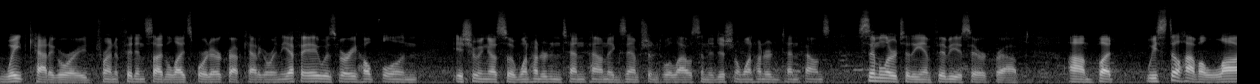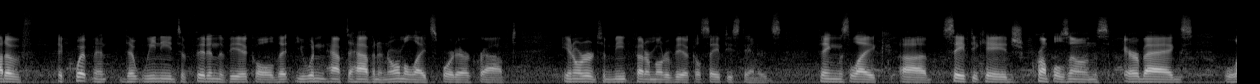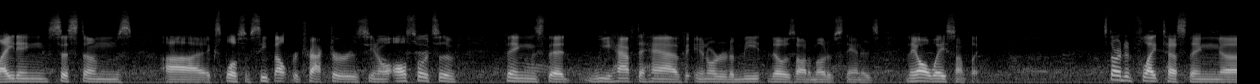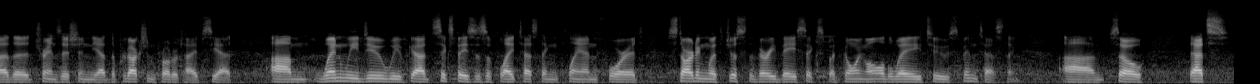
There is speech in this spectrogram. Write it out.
weight category, trying to fit inside the light sport aircraft category, and the FAA was very helpful in issuing us a 110 pound exemption to allow us an additional 110 pounds, similar to the amphibious aircraft. Um, but we still have a lot of equipment that we need to fit in the vehicle that you wouldn't have to have in a normal light sport aircraft in order to meet Federal Motor Vehicle safety standards. Things like uh, safety cage, crumple zones, airbags, lighting systems, uh, explosive seatbelt retractors, you know, all sorts of things that we have to have in order to meet those automotive standards. And they all weigh something. Started flight testing uh, the transition yet, the production prototypes yet. Um, when we do, we've got six phases of flight testing planned for it, starting with just the very basics, but going all the way to spin testing. Um, so that's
